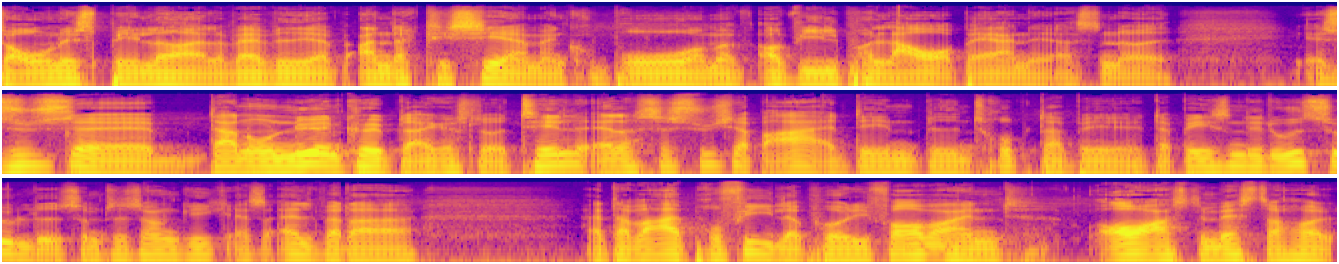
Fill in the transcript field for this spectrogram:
dogne spillere, eller hvad ved jeg, andre klichéer, man kunne bruge om at, at hvile på laverbærene og sådan noget. Jeg synes, øh, der er nogle nye indkøb, der ikke er slået til, ellers så synes jeg bare, at det er en, en trup, der blev, der blev sådan lidt udsultet, som sæsonen gik. Altså alt, hvad der, at der var af profiler på de forvejen overraskende mesterhold,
